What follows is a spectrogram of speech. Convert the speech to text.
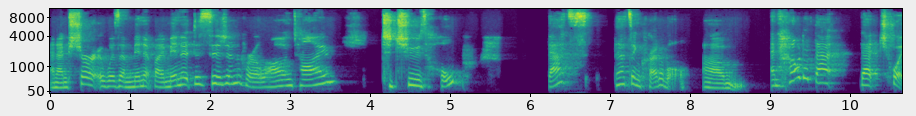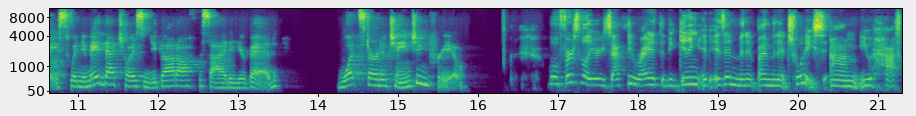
and I'm sure it was a minute by minute decision for a long time to choose hope. That's that's incredible. Um, and how did that that choice, when you made that choice and you got off the side of your bed, what started changing for you? Well, first of all, you're exactly right. At the beginning, it is a minute by minute choice. Um, you have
